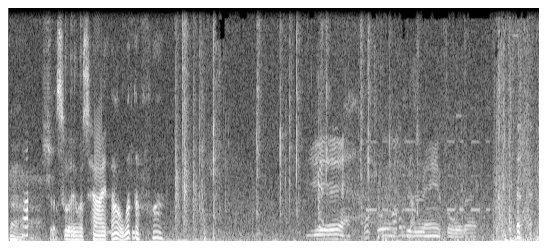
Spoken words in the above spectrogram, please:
Ah, shit. That's where it was high. Oh, what the fuck? Yeah. Good rain for that.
